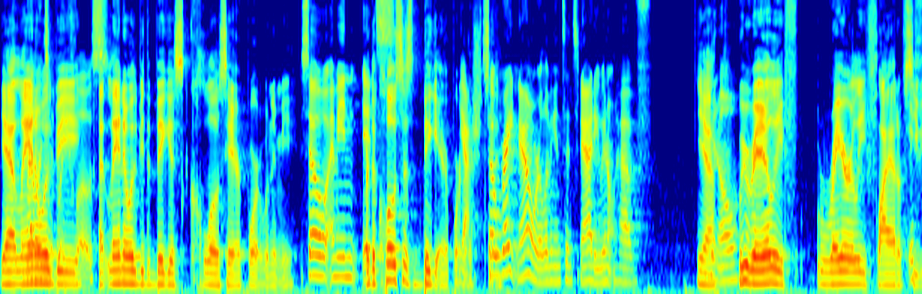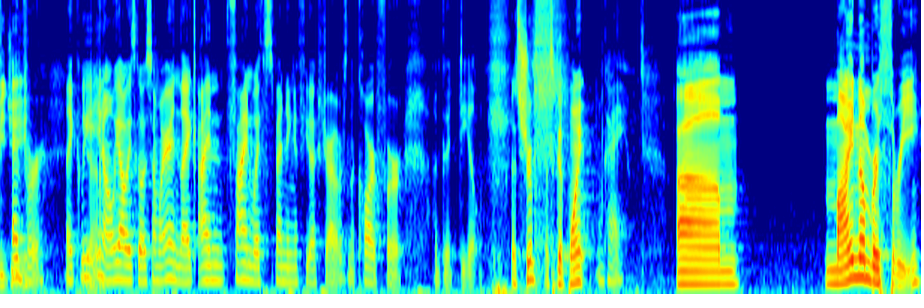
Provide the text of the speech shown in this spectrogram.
yeah, Atlanta would be close. Atlanta would be the biggest close airport, wouldn't it be? so. I mean, Or the closest big airport. I Yeah. So say. right now we're living in Cincinnati. We don't have yeah, you know, we rarely rarely fly out of CVG. ever. Like we, Yeah. you know, we always go somewhere, and like I'm fine with spending a few extra hours in the car for a good deal. That's true. That's a good point. Okay. Um, my number three,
